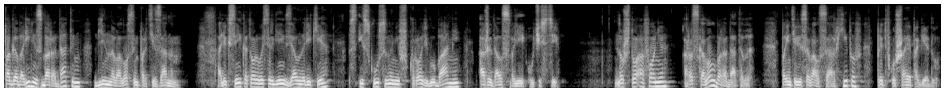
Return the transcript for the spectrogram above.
поговорили с бородатым длинноволосым партизаном. Алексей, которого Сергей взял на реке, с искусанными в кровь губами, ожидал своей участи. «Ну что, Афоня, расколол Бородатого?» — поинтересовался Архипов, предвкушая победу.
